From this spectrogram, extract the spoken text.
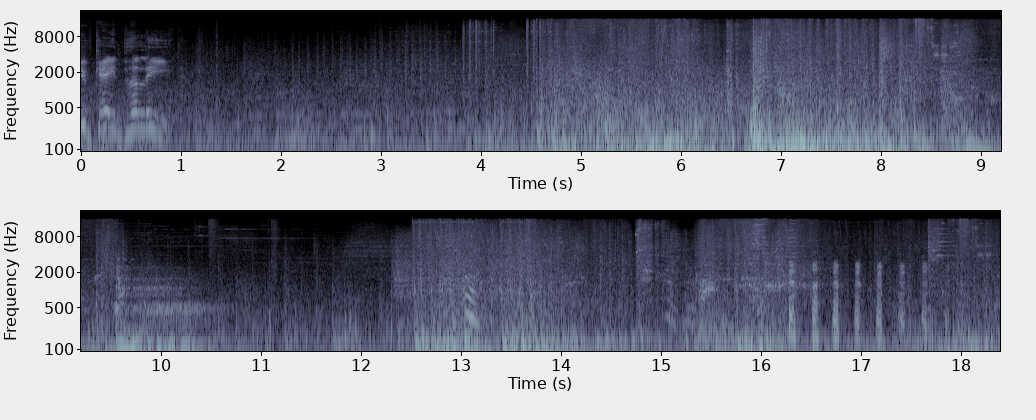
You've gained the lead.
